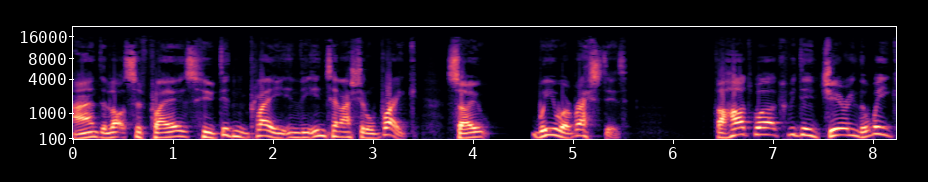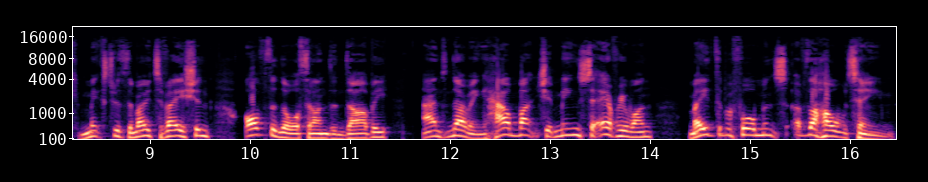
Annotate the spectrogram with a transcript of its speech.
and lots of players who didn't play in the international break, so we were rested. The hard work we did during the week mixed with the motivation of the North London derby and knowing how much it means to everyone made the performance of the whole team.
